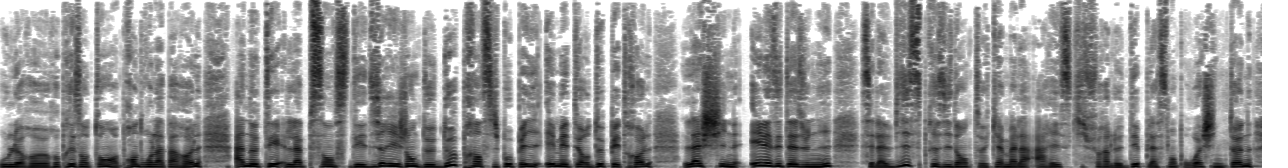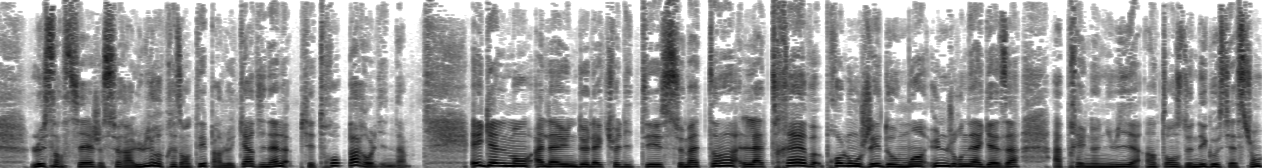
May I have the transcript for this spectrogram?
ou leurs euh, représentants prendront la parole. À noter l'absence des dirigeants de deux principaux pays émetteurs de pétrole, la Chine et les États-Unis. C'est la vice-présidente Kamala Harris qui fera le déplacement pour Washington. Le Saint-Siège sera lui représenté par le cardinal Pietro Parolin. Également à la une de l'actualité ce matin, la trêve prolongée d'au moins une journée à Gaza après une nuit intense de négociations,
